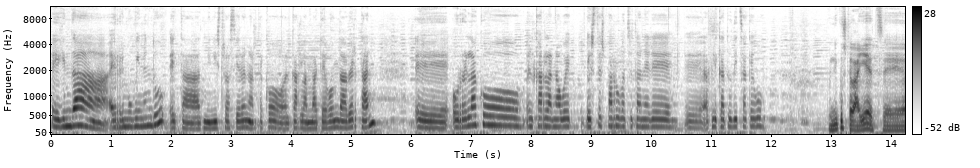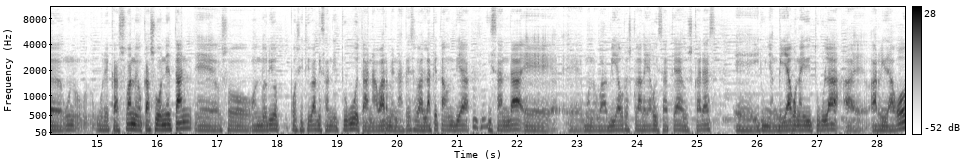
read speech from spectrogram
Egin da herri mugimendu eta administrazioaren arteko elkarlan bat egonda bertan. E, horrelako elkarlan hauek beste esparru batzutan ere e, aplikatu ditzakegu? Nik uste baiet, e, gure kasuan, edo kasu honetan e, oso ondorio positibak izan ditugu eta nabarmenak, ez? Ba, aldaketa ondia izan da, e, e, bueno, ba, bi aurreskola gehiago izatea Euskaraz e, iruñan. Gehiago nahi ditugula argi dago,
